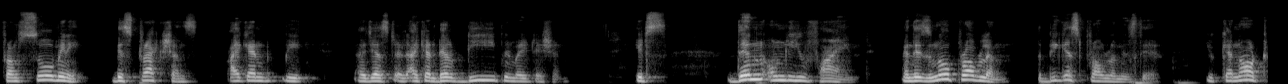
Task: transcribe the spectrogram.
from so many distractions. I can be uh, just, I can delve deep in meditation. It's then only you find when there's no problem, the biggest problem is there. You cannot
